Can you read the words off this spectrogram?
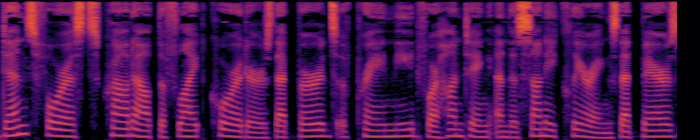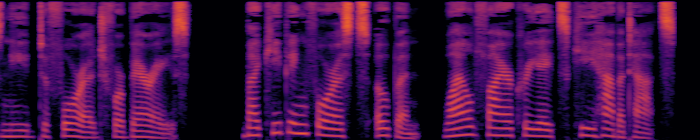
Dense forests crowd out the flight corridors that birds of prey need for hunting and the sunny clearings that bears need to forage for berries. By keeping forests open, wildfire creates key habitats.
